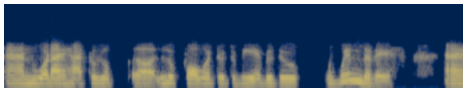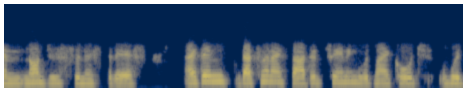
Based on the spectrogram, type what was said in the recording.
and what I had to look uh, look forward to to be able to win the race and not just finish the race. I think that's when I started training with my coach. With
